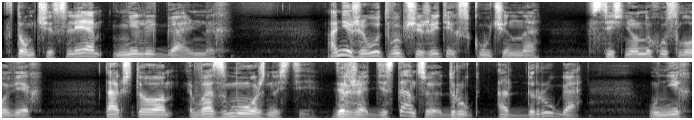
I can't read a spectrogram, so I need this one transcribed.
в том числе нелегальных. Они живут в общежитиях скученно, в стесненных условиях, так что возможности держать дистанцию друг от друга у них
